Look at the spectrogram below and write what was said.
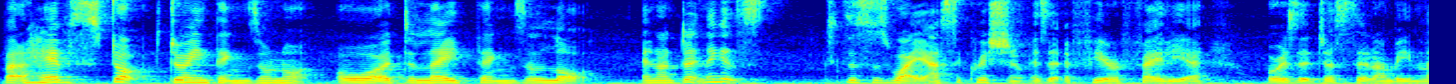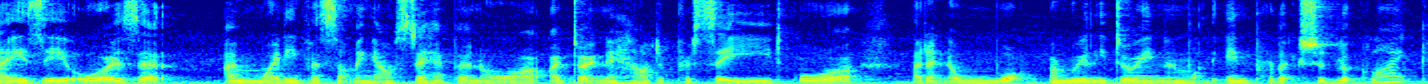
But I have stopped doing things or not, or delayed things a lot, and I don't think it's. This is why I asked the question: Is it a fear of failure, or is it just that I'm being lazy, or is it I'm waiting for something else to happen, or I don't know how to proceed, or I don't know what I'm really doing and what the end product should look like?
